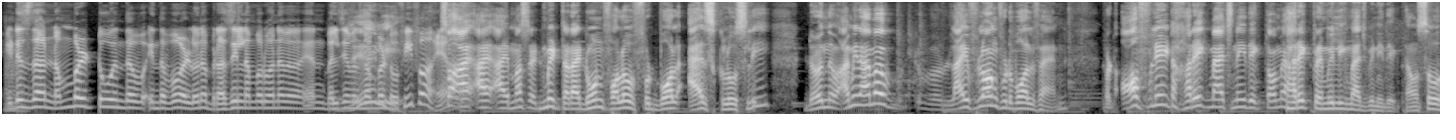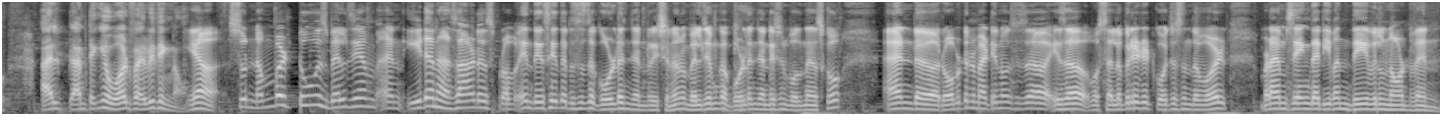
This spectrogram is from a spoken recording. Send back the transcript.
Hmm. It is the number two in the in the world. You know, Brazil number one and Belgium really? is number two. FIFA. Yeah. So I, I I must admit that I don't follow football as closely. During the, I mean, I'm a lifelong football fan. But of late हर एक मैच नहीं देखता हूँ मैं हर एक प्रीमियर लीग मैच भी नहीं देखता हूँ so I I am taking word for everything now yeah so number 2 is Belgium and Eden Hazard is probably they say that this is the golden generation you know Belgium का गोल्डन जनरेशन बोलते हैं इसको And Roberto Martinez is a is a celebrated coaches in the world but I am saying that even they will not win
